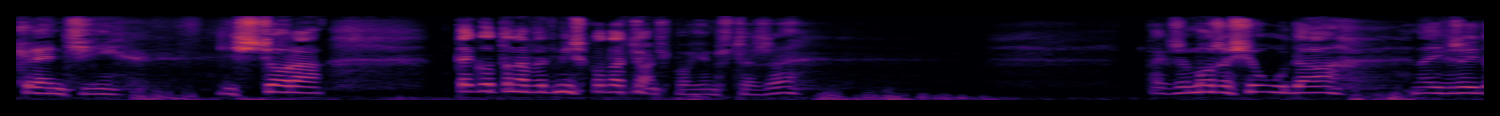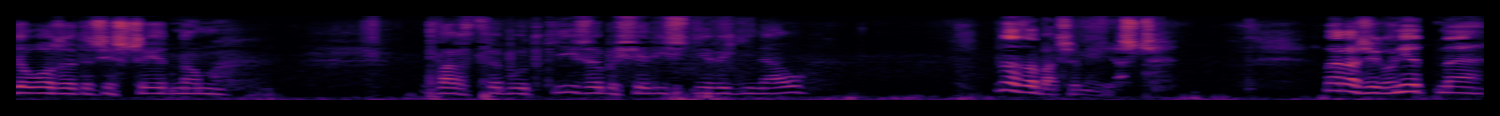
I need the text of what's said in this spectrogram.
kręci liściora. Tego to nawet mi szkoda ciąć, powiem szczerze. Także może się uda. Najwyżej dołożę też jeszcze jedną warstwę budki, żeby się liść nie wyginał. No zobaczymy jeszcze. Na razie go nie tnę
